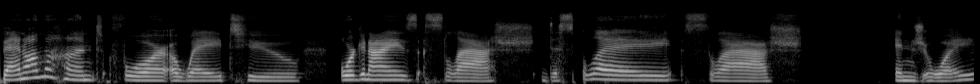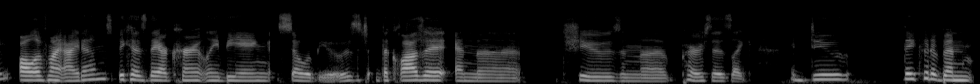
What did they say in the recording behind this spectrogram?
been on the hunt for a way to organize slash display slash enjoy all of my items because they are currently being so abused. The closet and the shoes and the purses, like, I do, they could have been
